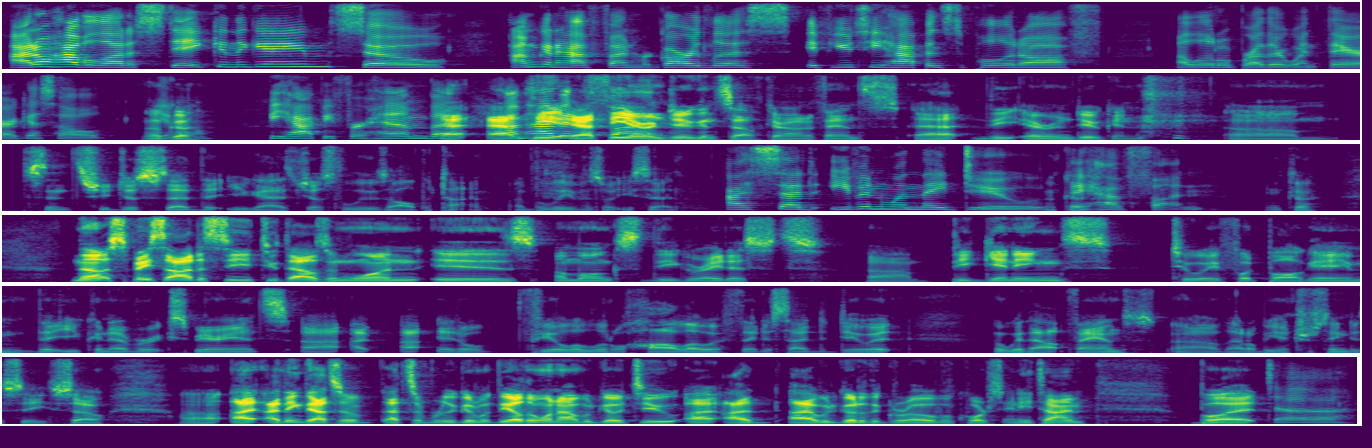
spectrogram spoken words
I don't have a lot of stake in the game, so I'm going to have fun regardless. If UT happens to pull it off, my little brother went there. I guess I'll, you Okay. know, be happy for him. But at, at I'm the at fun. the Aaron Dugan, South Carolina fans, at the Aaron Dugan. um, since she just said that you guys just lose all the time, I believe is what you said. I said even when they do, Okay. they have fun. Okay. Now, Space Odyssey 2001 is amongst the greatest um, beginnings to a football game that you can ever experience. Uh, I, I, it'll feel a little hollow if they decide to do it without fans. Uh, that'll be interesting to see. So, uh, I, I think that's a that's a really good one. The other one I would go to, I I, I would go to the Grove, of course, anytime. But Duh.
